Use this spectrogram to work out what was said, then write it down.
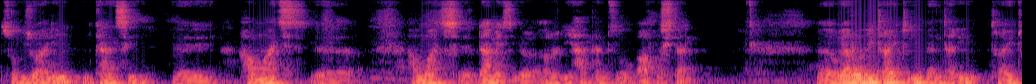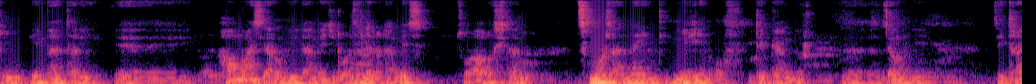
So visually, you can see uh, how much uh, how much uh, damage already happened to our hospital. Uh, we are already trying to inventory, try to inventory uh, how much they are already damaged or the level damage to our hospital. It's more than 90 million of Ethiopian birr. Uh, they already they try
